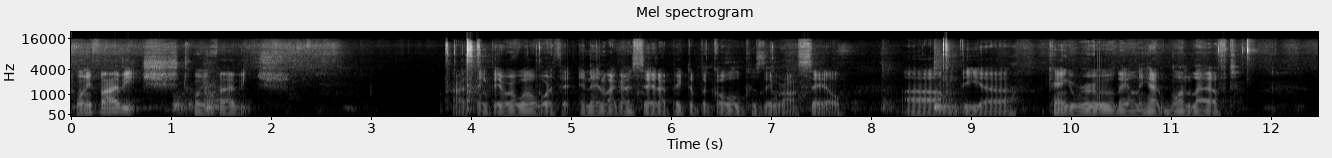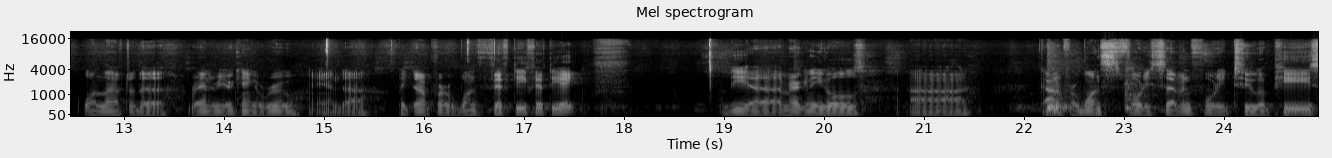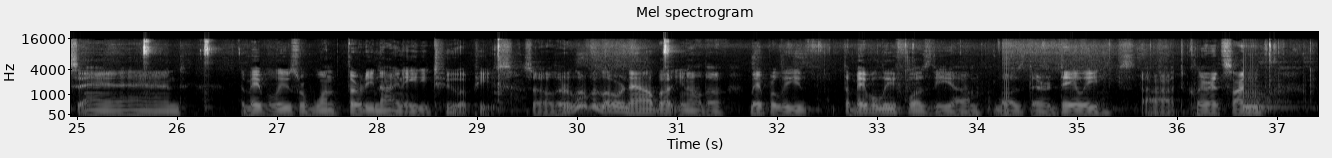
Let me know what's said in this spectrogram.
25 each, 25 each. I think they were well worth it. And then, like I said, I picked up the gold because they were on sale. Um, the uh, kangaroo, they only had one left, one left of the random year kangaroo, and uh, picked it up for 150, 58. The uh, American Eagles, uh, got them for 147.42 a piece, and the Maple Leafs were 139.82 a piece. So they're a little bit lower now, but you know the Maple Leaf, the Maple Leaf was the um, was their daily uh, clearance sign,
